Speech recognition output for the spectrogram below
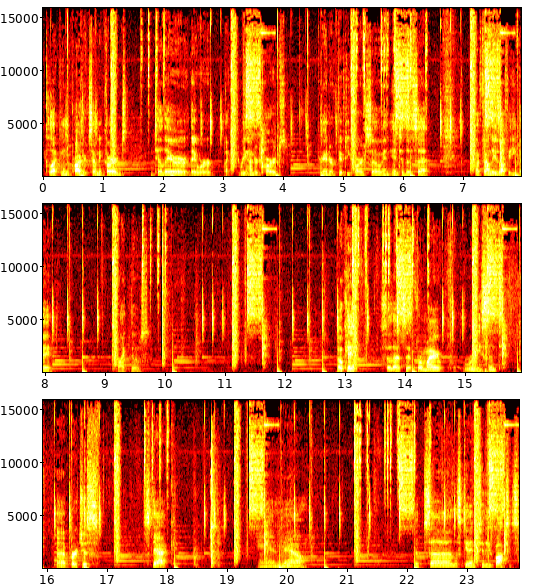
collecting the Project 70 cards until they were, they were like 300 cards, 350 cards so in, into the set. So I found these off of eBay like those. Okay, so that's it for my recent uh, purchase stack. And now, let's uh, let's get into these boxes.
